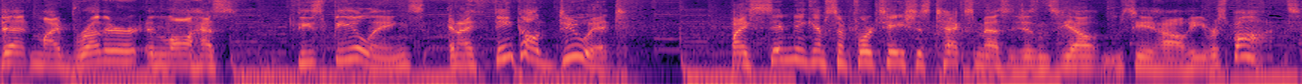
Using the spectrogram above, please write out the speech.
that my brother in law has these feelings, and I think I'll do it by sending him some flirtatious text messages and see how see how he responds.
